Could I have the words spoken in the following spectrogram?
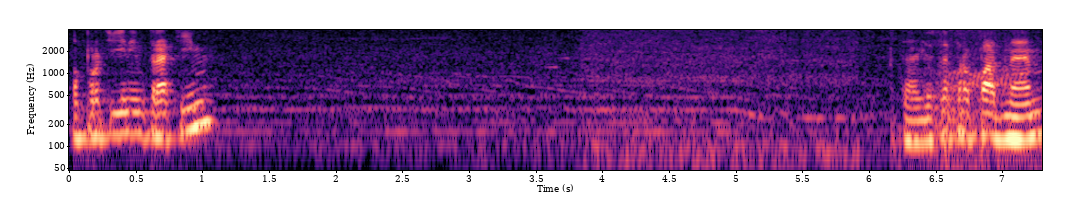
Oproti jiným tratím? Takže se propadnem.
